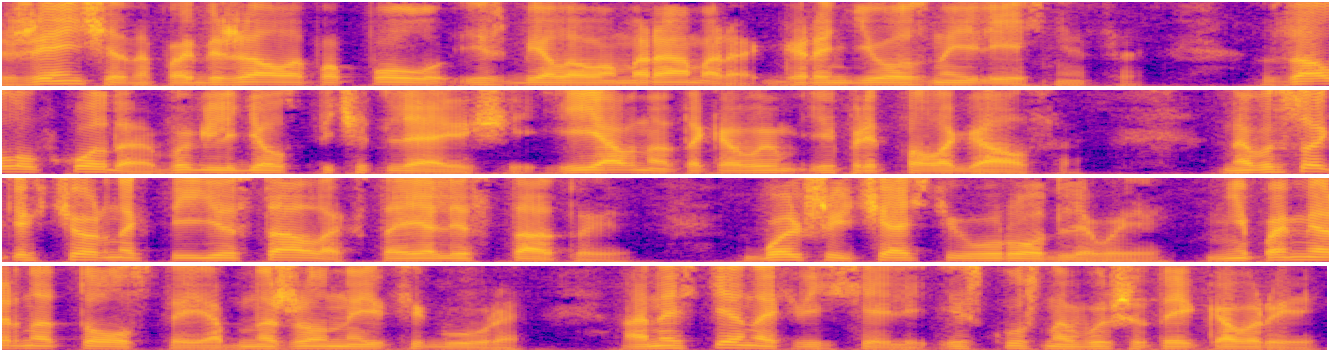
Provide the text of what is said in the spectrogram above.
Женщина побежала по полу из белого мрамора грандиозной лестницы. Зал у входа выглядел впечатляющий и явно таковым и предполагался. На высоких черных пьедесталах стояли статуи, большей частью уродливые, непомерно толстые обнаженные фигуры, а на стенах висели искусно вышитые ковры.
